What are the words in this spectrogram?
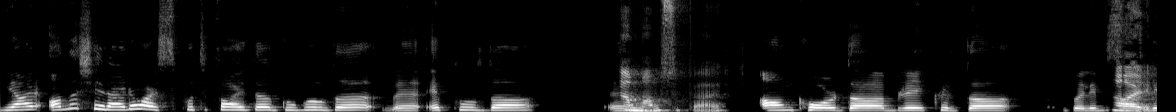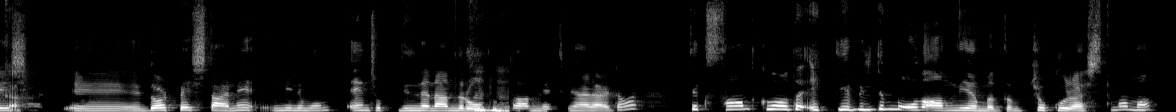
yani ana şeylerde var. Spotify'da, Google'da, e, Apple'da. E, tamam süper. Anchor'da, Breaker'da böyle bir Harika. e, 4-5 tane minimum en çok dinlenenler olduğunu tahmin ettiğim yerlerde var. Tek SoundCloud'a ekleyebildim mi onu anlayamadım. Çok uğraştım ama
